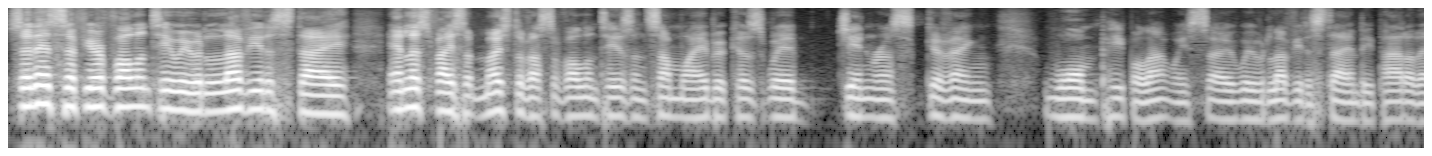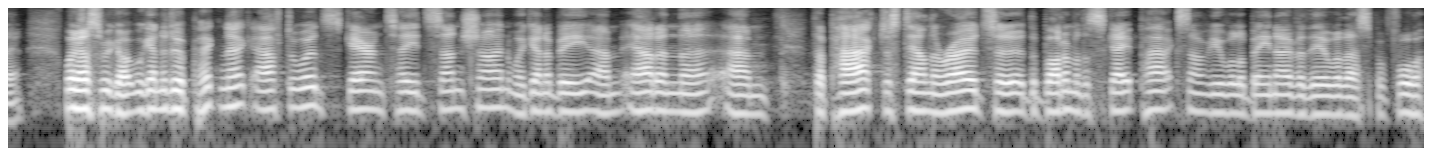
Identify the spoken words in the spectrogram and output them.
So that's if you're a volunteer, we would love you to stay. And let's face it, most of us are volunteers in some way because we're generous, giving, warm people, aren't we? So we would love you to stay and be part of that. What else we got? We're going to do a picnic afterwards, guaranteed sunshine. We're going to be um, out in the um, the park just down the road, so at the bottom of the skate park. Some of you will have been over there with us before.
